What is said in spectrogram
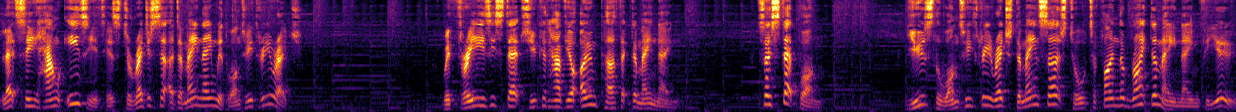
Let's see how easy it is to register a domain name with 123reg. With three easy steps you can have your own perfect domain name. So step 1. Use the 123reg domain search tool to find the right domain name for you.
